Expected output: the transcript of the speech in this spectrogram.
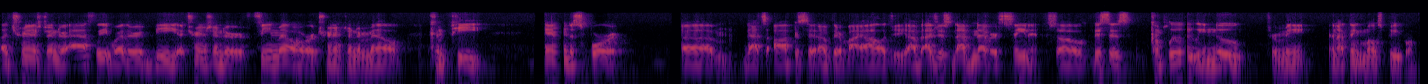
a transgender athlete, whether it be a transgender female or a transgender male, compete in the sport um, that's opposite of their biology. I've, I just I've never seen it, so this is completely new for me, and I think most people.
